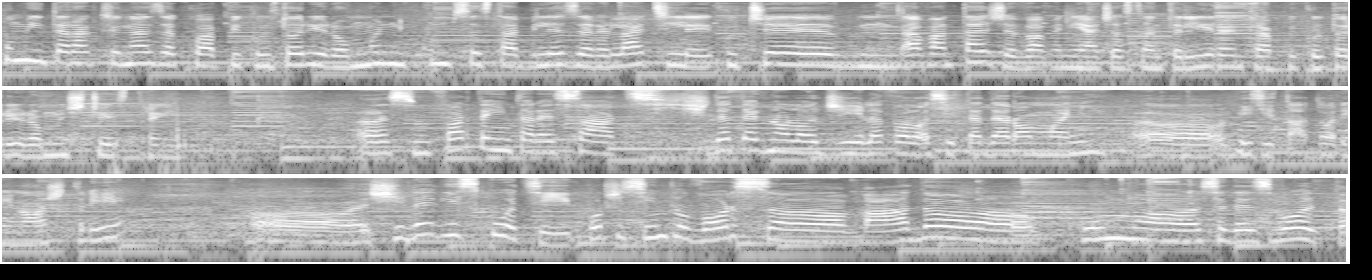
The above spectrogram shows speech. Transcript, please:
Cum interacționează cu apicultorii români? Cum se stabileze relațiile? Cu ce mm, avantaje va veni această întâlnire între apicultorii români și cei străini? Uh, sunt foarte interesați și de tehnologiile folosite de români, vizitatorii noștri, Uh, și de discuții. Pur și simplu vor să vadă cum uh, se dezvoltă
